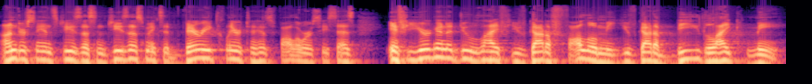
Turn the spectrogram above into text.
understands Jesus, and Jesus makes it very clear to his followers. He says, If you're going to do life, you've got to follow me, you've got to be like me.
